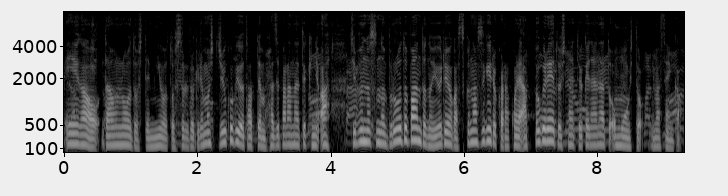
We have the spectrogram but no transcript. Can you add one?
映画をダウンロードしてみようとする時にもし15秒経っても始まらない時にあ自分のそのブロードバンドの容量が少なすぎるからこれアップグレードしないといけないなと思う人いませんか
